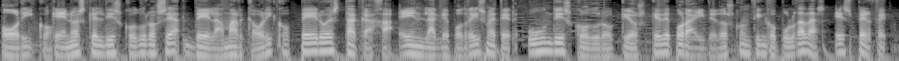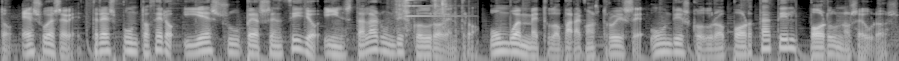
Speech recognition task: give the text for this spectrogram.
Orico, que no es que el disco duro sea de la marca Orico, pero esta caja en la que podréis meter un disco duro que os quede por ahí de 2,5 pulgadas es perfecto, es USB 3.0 y es súper sencillo instalar un disco duro dentro. Un buen método para construir un disco duro portátil por unos euros.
